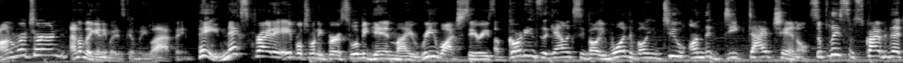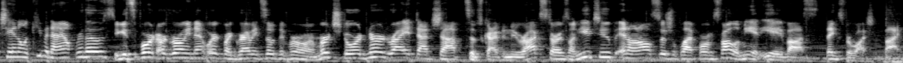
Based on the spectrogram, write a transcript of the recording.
Thrawn returned, I don't think anybody's gonna be laughing. Hey, next Friday, April 21st, we'll begin my rewatch series of Guardians of the Galaxy Volume 1 and Volume 2 on the Deep Dive channel. So please subscribe to that channel and keep an eye out for those. You can support our growing network by grabbing something from our merch store, nerdriot.shop, subscribe to New Rockstars on YouTube, and on all social platforms, follow me at EA Voss. Thanks for watching. Bye.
